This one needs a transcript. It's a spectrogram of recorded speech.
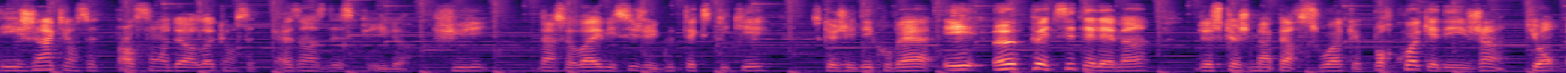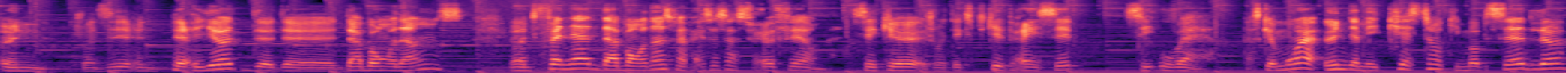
Des gens qui ont cette profondeur-là, qui ont cette présence d'esprit-là. Puis, dans ce live ici, j'ai le goût de t'expliquer ce que j'ai découvert et un petit élément de ce que je m'aperçois que pourquoi il y a des gens qui ont une, je vais dire, une période d'abondance, une fenêtre d'abondance, puis après ça, ça se referme. C'est que, je vais t'expliquer le principe, c'est ouvert. Parce que moi, une de mes questions qui m'obsède, là,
